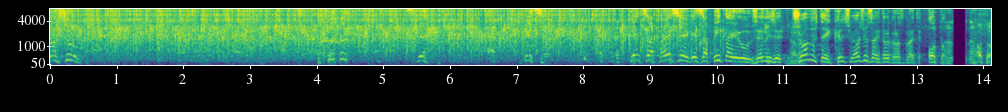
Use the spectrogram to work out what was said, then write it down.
to sú... Keď sa, keď sa presne, keď sa pýtajú ženy, že čo v tej krčme, o čom sa vy toľko rozprávate? O tom. O tom.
